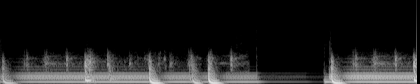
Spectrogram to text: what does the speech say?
Thank you.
